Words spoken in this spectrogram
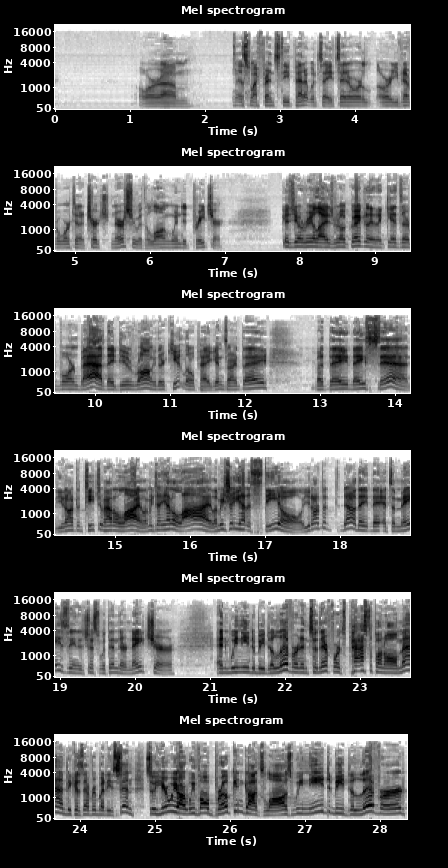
or, um, as my friend Steve Pettit would say, he said, or, or you've never worked in a church nursery with a long winded preacher. Because you'll realize real quickly the kids are born bad. They do wrong. They're cute little pagans, aren't they? But they, they sin. You don't have to teach them how to lie. Let me tell you how to lie. Let me show you how to steal. You don't have to, no, they, they, it's amazing. It's just within their nature and we need to be delivered. And so, therefore, it's passed upon all men because everybody's sinned. So, here we are. We've all broken God's laws. We need to be delivered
